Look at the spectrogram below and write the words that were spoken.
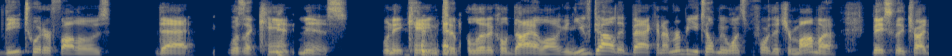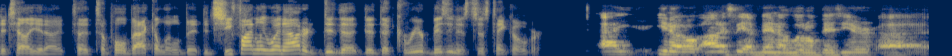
the Twitter follows that was a can't miss when it came to political dialogue, and you've dialed it back. And I remember you told me once before that your mama basically tried to tell you to to, to pull back a little bit. Did she finally win out, or did the did the career busyness just take over? I, you know, honestly, I've been a little busier. Uh,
